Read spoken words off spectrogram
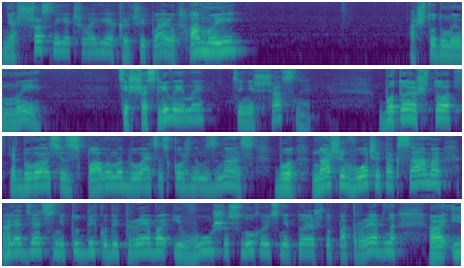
Няшчасны я чалавек, крычы Павел, а мы? А што думаем мы? Ці шчаслівыя мы, ці несчасныя? Бо тое, што адбывалася з павам, адбываецца з кожным з нас, бо нашы вочы таксама глядзяць не туды, куды трэба і вушы слухаюць не тое, што патрэбна і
